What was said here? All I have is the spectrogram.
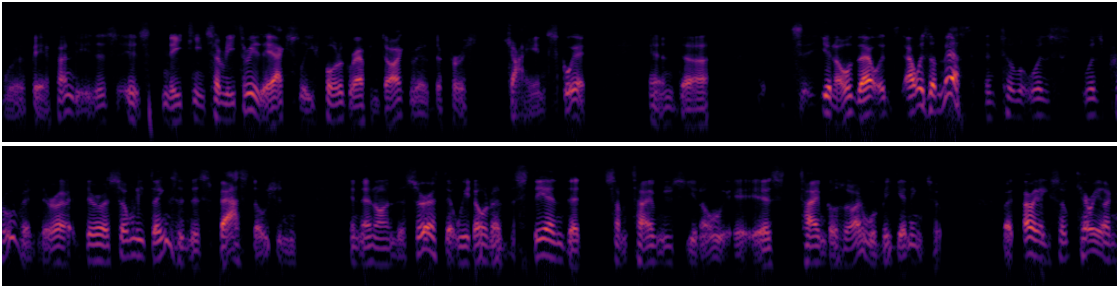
where Bay of Fundy is, is in 1873 they actually photographed and documented the first giant squid, and uh, you know that was that was a myth until it was was proven. There are there are so many things in this vast ocean and then on this earth that we don't understand that sometimes you know as time goes on we're beginning to but all right so carry on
